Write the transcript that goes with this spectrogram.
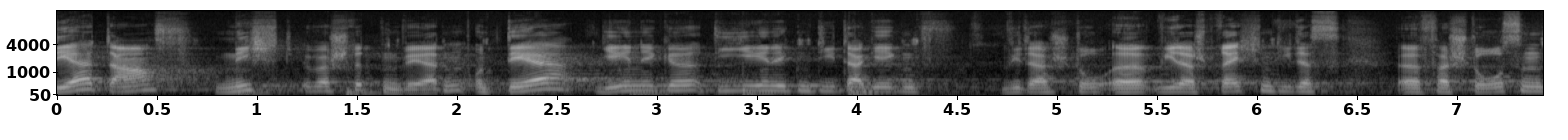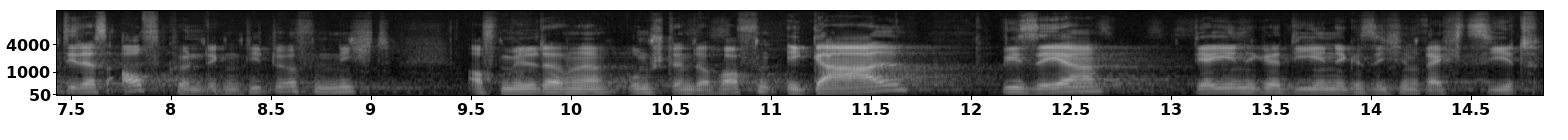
der darf nicht überschritten werden. Und derjenige, diejenigen, die dagegen widersprechen, die das äh, verstoßen, die das aufkündigen, die dürfen nicht auf mildere Umstände hoffen, egal wie sehr derjenige, diejenige sich im Recht sieht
